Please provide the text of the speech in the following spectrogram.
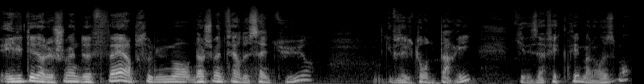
Et il était dans le chemin de fer, absolument... Dans le chemin de fer de ceinture. Il faisait le tour de Paris, qui est désaffecté malheureusement.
